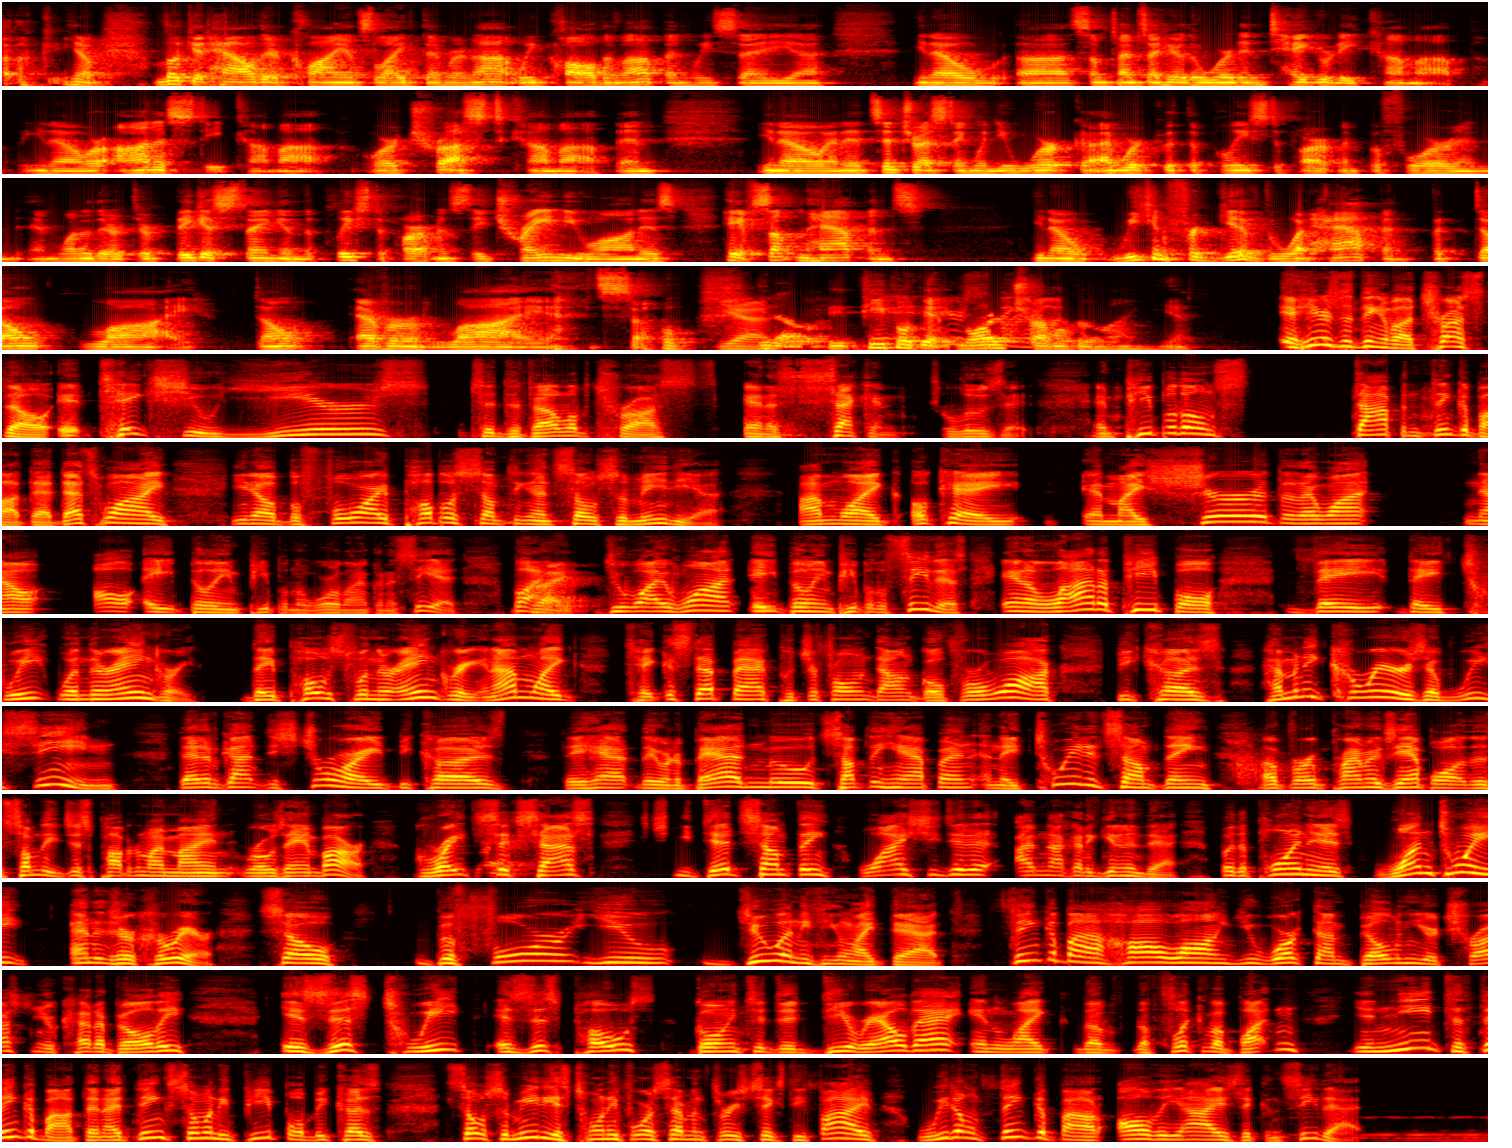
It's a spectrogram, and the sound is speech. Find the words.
you know look at how their clients like them or not. We call them up and we say, uh, you know, uh, sometimes I hear the word integrity come up, you know, or honesty come up, or trust come up, and you know, and it's interesting when you work. I worked with the police department before, and and one of their their biggest thing in the police departments they train you on is, hey, if something happens, you know, we can forgive what happened, but don't lie, don't ever lie. so, yeah. you know, people get more trouble about, for lying. Yeah. yeah. Here's the thing about trust, though it takes you years to develop trust and a second to lose it. And people don't stop and think about that. That's why, you know, before I publish something on social media, I'm like, okay, am I sure that I want now? All 8 billion people in the world aren't going to see it. But right. do I want 8 billion people to see this? And a lot of people, they, they tweet when they're angry they post when they're angry. And I'm like, take a step back, put your phone down, go for a walk. Because how many careers have we seen that have gotten destroyed because they had they were in a bad mood, something happened, and they tweeted something. Uh, for a prime example, something just popped in my mind. Roseanne Barr, great right. success. She did something. Why she did it, I'm not going to get into that. But the point is, one tweet ended her career. So before you do anything like that, think about how long you worked on building your trust and your credibility is this tweet, is this post going to de- derail that in like the, the flick of a button? You need to think about that. And I think so many people, because social media is 24 7, 365, we don't think about all the eyes that can see that.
